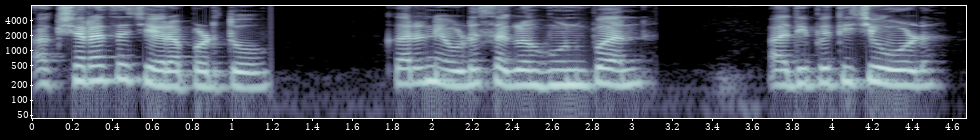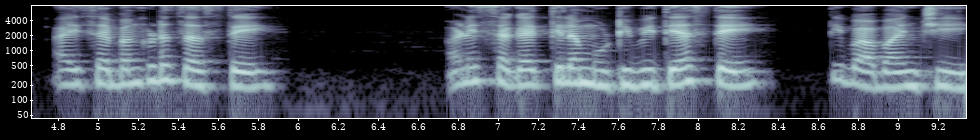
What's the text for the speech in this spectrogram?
अक्षराचा चेहरा पडतो. कारण एवढं सगळं होऊन पण अधिपतीची ओढ आईसाहेबांकडंच असते आणि सगळ्यात तिला मोठी भीती असते ती बाबांची.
